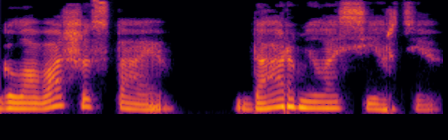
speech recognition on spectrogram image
Глава шестая. Дар милосердия.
